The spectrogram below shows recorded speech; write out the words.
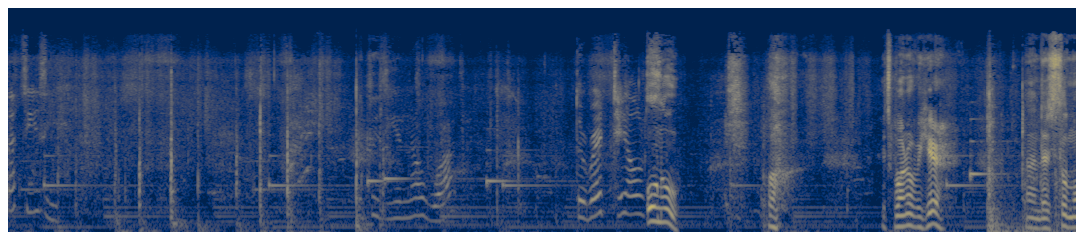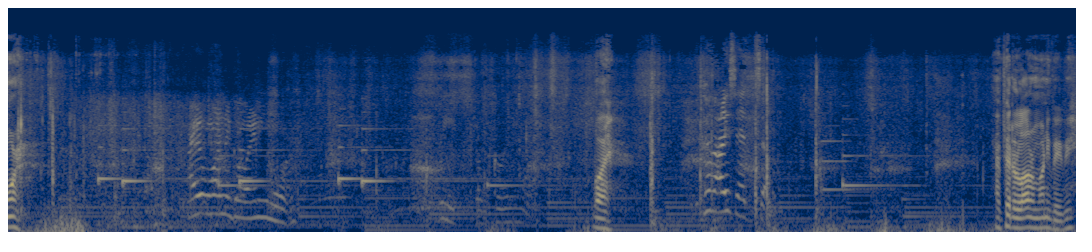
That's easy. Because you know what? The red tails. Oh no. It's one over here. And there's still more. I don't want to go anymore. Please don't go anymore. Why? Because I said so. I paid a lot of money, baby.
